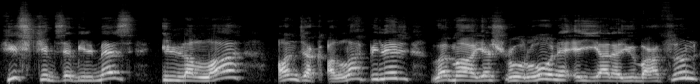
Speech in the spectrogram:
hiç kimse bilmez illallah ancak Allah bilir ve ma yeş'urune eyyane yub'asun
